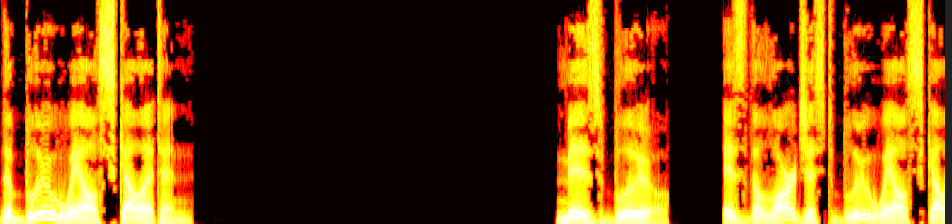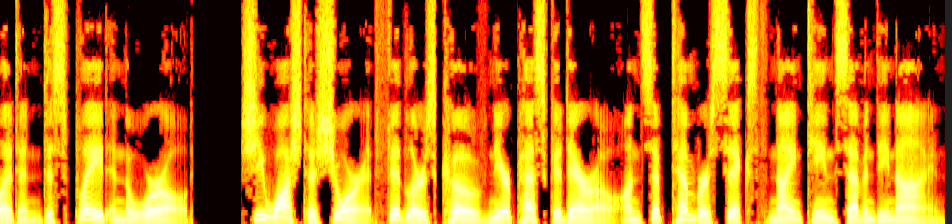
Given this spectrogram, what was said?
The blue whale skeleton Ms. Blue is the largest blue whale skeleton displayed in the world. She washed ashore at Fiddler's Cove near Pescadero on September 6, 1979.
